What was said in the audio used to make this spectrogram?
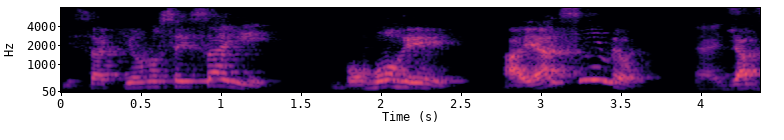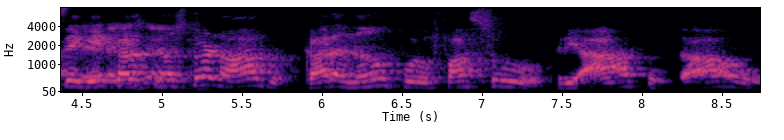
isso aqui eu não sei sair, vou morrer. Aí é assim, meu. É, já peguei cara já, transtornado. Já. Cara, não, pô, eu faço triatlo e tal,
